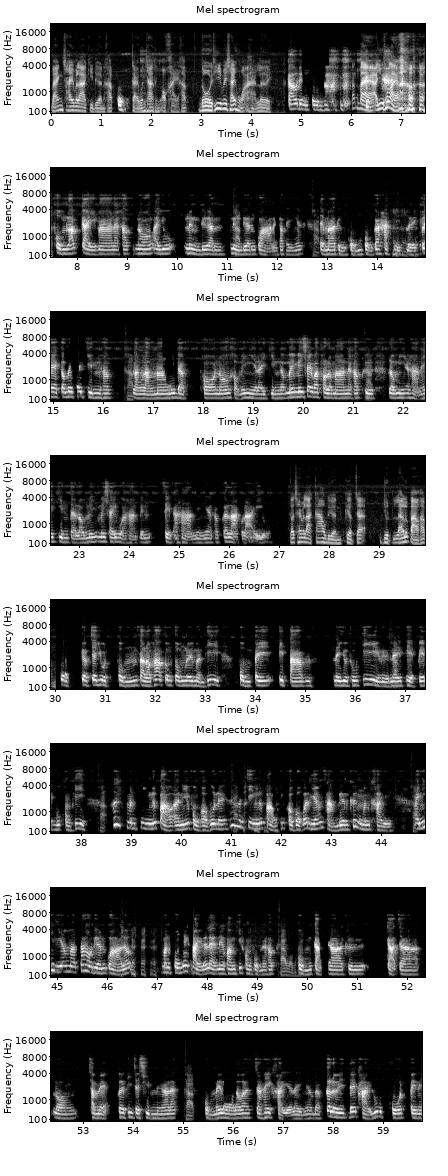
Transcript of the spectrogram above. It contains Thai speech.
แบงค์ใช้เวลากี่เดือนครับโอ้ไก่บนช้างถึงออกไข่ครับ โดยที่ไม่ใช้หัวอาหารเลยเก้าเดือนเต็มครับตั้งแต่อายุเท่าไหร่ครับผมรับไก่มานะครับ น้องอายุหนึ่งเดือนหนึ่คงรับเดือนกว่านะครับอะไรเงี้ยครับแต่มาถึงผมผมก็หักดิบเลย แรกก็ไม่ค่อยกินครับครับ หลังๆมานี่แบบพอน้องเขาไม่มีอะไรกินครับไม่ไม่ใช่ว่าทรมานนะครับ คือเรามีอาหารให้กิน แต่เราไม่ไม่ใช้หัวอาหารเป็นเศษอาหารอย่างเงี้ยครับ ก็หลากหลายอยู่ ก็ใช้เวลา9เดือนเกือบจะ หยุดแล้วหรือเปล่าครับเกือบเกือบจะหยุดผมสารภาพตรงๆเลยเหมือนที่ผมไปติดตามใน YouTube พี่หรือในเพจ Facebook ของพี่ ครับเฮ้ยมันจริงหรือเปล่า อันนี้ผมขอพูดเลยเฮ้ยครับมันจริงหรือเปล่าที่เขาบอกว่าเลี้ยงสามเดือนครึ่งมันไข่ครับไอ้นี่เลี้ยงมาเก้าเดือนกว่าแล้ว มันคงไม่ไข่แล้วแหละในความคิดของผมนะครับ ครับผม ผมกะจะคือกะจะลอง ชำแหละเพื่อที่จะชิมเนื้อแล้วครับผมไม่รอแล้วว่าจะให้ไข่อะไรเงี้ยแบบก็เลยได้ถ่ายรูปโพสต์ไปใน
